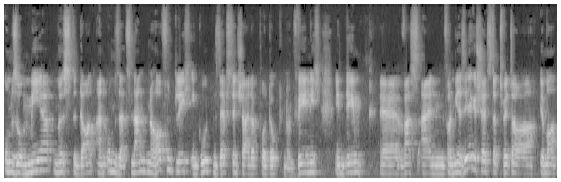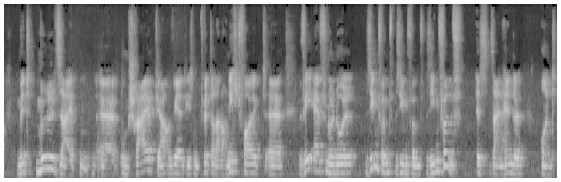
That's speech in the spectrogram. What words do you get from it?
umso mehr müsste dort an Umsatz landen, hoffentlich in guten Selbstentscheiderprodukten und wenig in dem, äh, was ein von mir sehr geschätzter Twitterer immer mit Müllseiten äh, umschreibt. Ja, und wer diesem Twitterer noch nicht folgt, äh, WF00757575 ist sein Handle und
